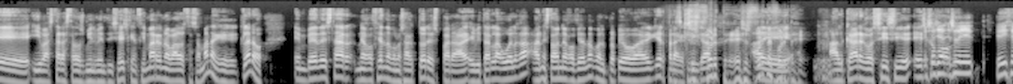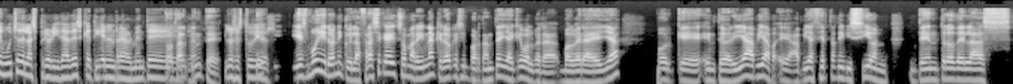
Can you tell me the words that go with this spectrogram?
Eh, y va a estar hasta 2026, que encima ha renovado esta semana, que claro, en vez de estar negociando con los actores para evitar la huelga, han estado negociando con el propio Iger para Es que, que eso es siga fuerte, ¿eh? eso es fuerte, eh, fuerte. al cargo. Sí, sí, es Eso, como ya, eso ya- ya dice mucho de las prioridades que tienen realmente totalmente. los estudios. Y, y es muy irónico. Y la frase que ha dicho Marina creo que es importante y hay que volver a, volver a ella, porque en teoría había, eh, había cierta división dentro de las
